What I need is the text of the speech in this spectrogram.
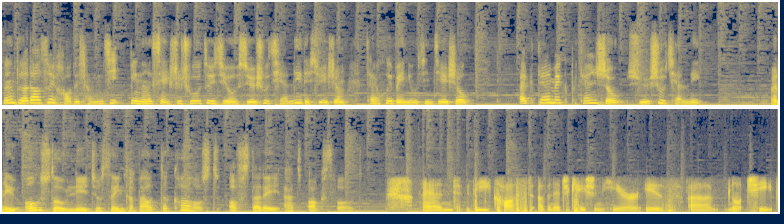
能得到最好的成绩，并能显示出最具有学术潜力的学生才会被牛津接收。Academic potential 学术潜力。 And you also need to think about the cost of study at Oxford. And the cost of an education here is uh, not cheap.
